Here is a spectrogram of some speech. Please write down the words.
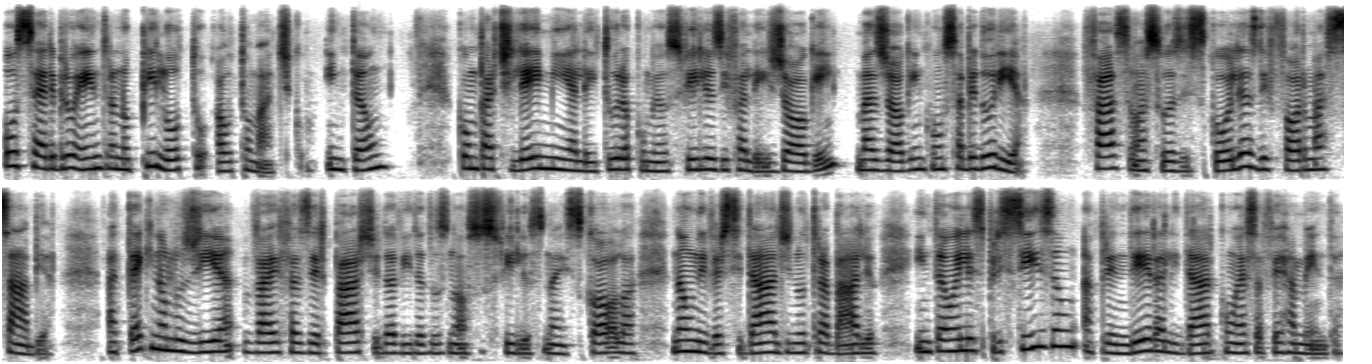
o cérebro entra no piloto automático. Então, Compartilhei minha leitura com meus filhos e falei: joguem, mas joguem com sabedoria. Façam as suas escolhas de forma sábia. A tecnologia vai fazer parte da vida dos nossos filhos na escola, na universidade, no trabalho. Então, eles precisam aprender a lidar com essa ferramenta.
